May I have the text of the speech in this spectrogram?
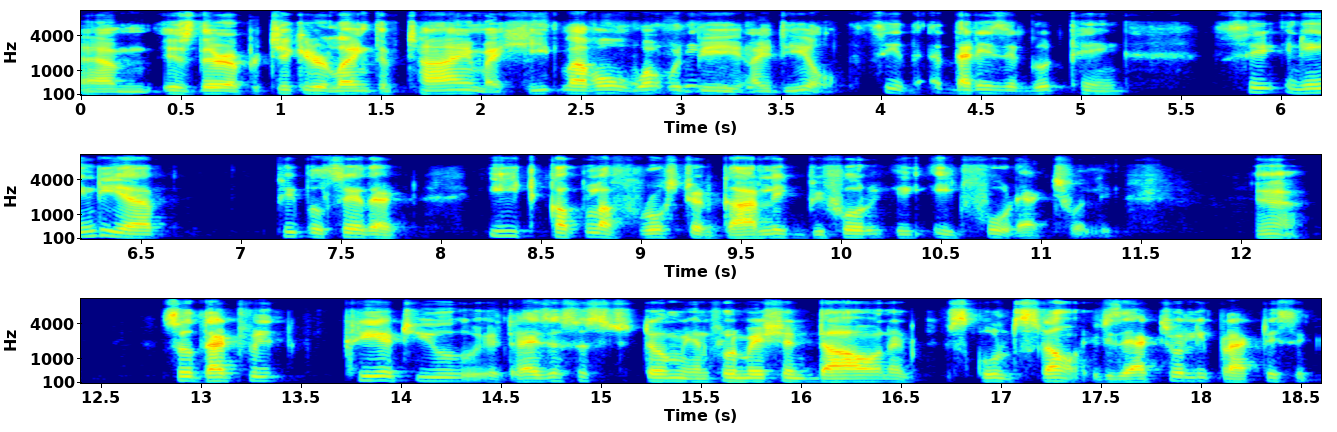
um, is there a particular length of time, a heat level? What would be ideal? See, that is a good thing. See, in India, people say that eat couple of roasted garlic before you eat food, actually. Yeah, So that will create you a digestive system, inflammation down and cools down. It is actually practicing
